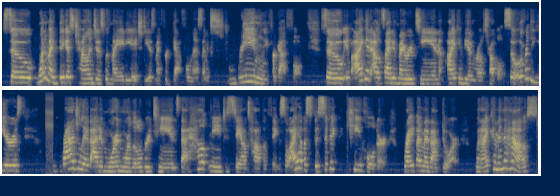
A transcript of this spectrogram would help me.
So, one of my biggest challenges with my ADHD is my forgetfulness. I'm extremely forgetful. So, if I get outside of my routine, I can be in real trouble. So, over the years, gradually I've added more and more little routines that help me to stay on top of things. So I have a specific key holder right by my back door. When I come in the house,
